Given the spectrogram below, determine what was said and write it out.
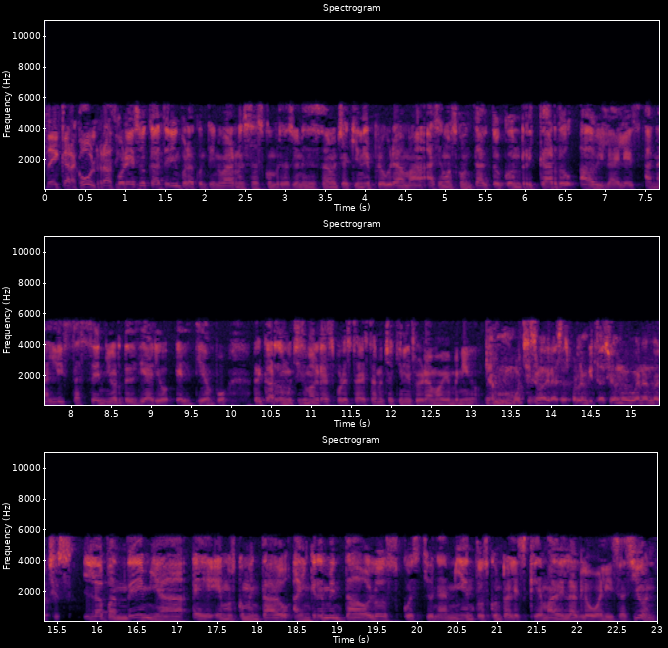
de Caracol Radio. Por eso, Catherine, para continuar nuestras conversaciones esta noche aquí en el programa, hacemos contacto con Ricardo Ávila. Él es analista senior del diario El Tiempo. Ricardo, muchísimas gracias por estar esta noche aquí en el programa. Bienvenido. Muchísimas gracias por la invitación. Muy buenas noches. La pandemia, eh, hemos comentado, ha incrementado los cuestionamientos contra el esquema de la globalización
